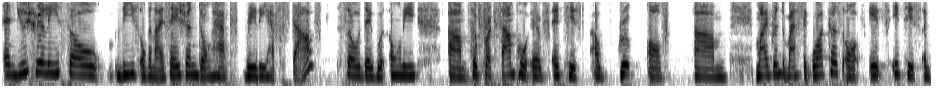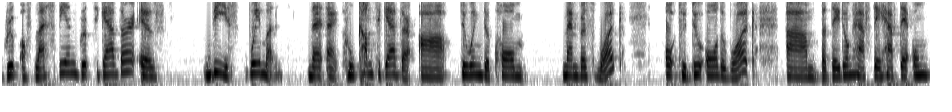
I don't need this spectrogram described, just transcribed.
and usually so these organizations don't have really have staff so they would only um, so for example if it is a group of um, migrant domestic workers or if it is a group of lesbian group together is these women that uh, who come together are doing the core members work or to do all the work um, but they don't have they have their own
